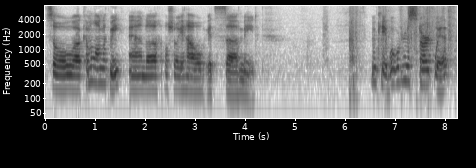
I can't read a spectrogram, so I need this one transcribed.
So uh, come along with me, and I'll show you how it's made. Okay, what we're going to start with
